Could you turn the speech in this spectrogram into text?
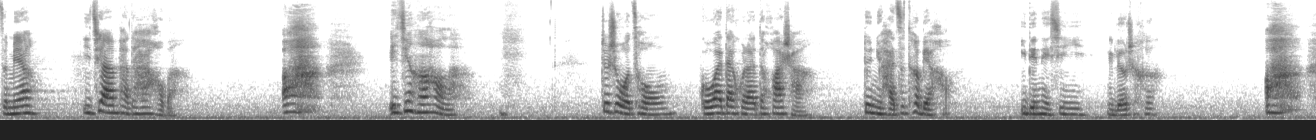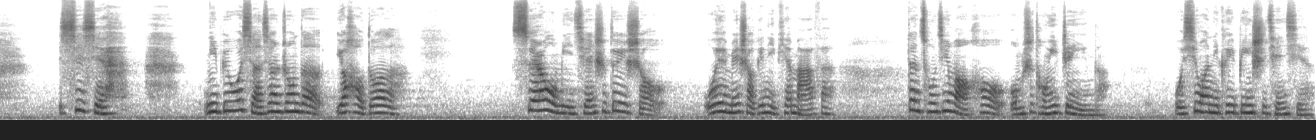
怎么样？一切安排的还好吧？啊，已经很好了。这是我从国外带回来的花茶，对女孩子特别好，一点点心意，你留着喝。啊，谢谢，你比我想象中的友好多了。虽然我们以前是对手，我也没少给你添麻烦，但从今往后我们是同一阵营的。我希望你可以冰释前嫌，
